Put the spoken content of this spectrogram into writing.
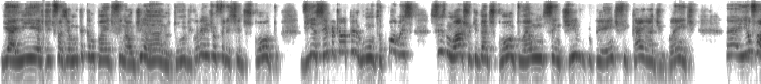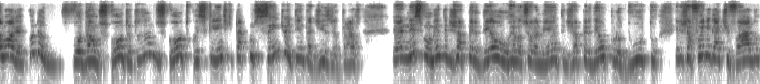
e aí a gente fazia muita campanha de final de ano, tudo, e quando a gente oferecia desconto, vinha sempre aquela pergunta, pô, mas vocês não acham que dar desconto é um incentivo para o cliente ficar inadimplente? É, e eu falo, olha, quando eu vou dar um desconto, eu estou dando desconto com esse cliente que está com 180 dias de atraso. É, nesse momento ele já perdeu o relacionamento, ele já perdeu o produto, ele já foi negativado.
